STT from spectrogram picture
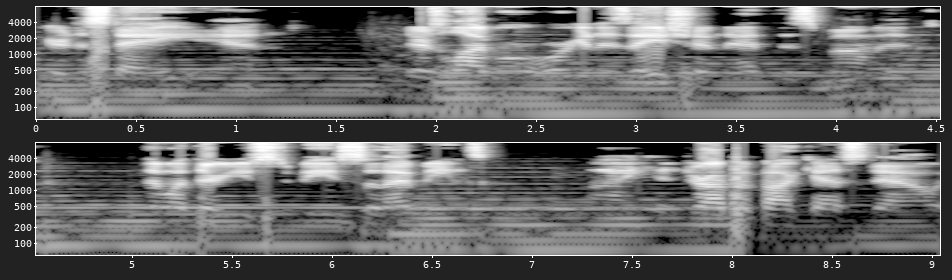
here to stay, and there's a lot more organization at this moment than what there used to be. So, that means I can drop a podcast now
